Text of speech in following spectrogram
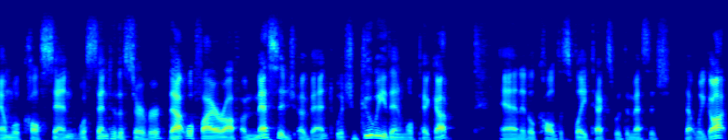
and we'll call send. We'll send to the server. That will fire off a message event, which GUI then will pick up and it'll call display text with the message that we got.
